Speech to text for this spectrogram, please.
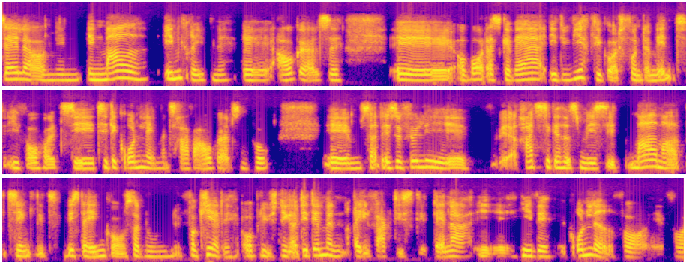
tale om en, en meget indgribende øh, afgørelse, øh, og hvor der skal være et virkelig godt fundament i forhold til, til det grundlag, man træffer afgørelsen på. Øhm, øh, så det er selvfølgelig retssikkerhedsmæssigt meget, meget betænkeligt, hvis der indgår sådan nogle forkerte oplysninger. Det er det, man rent faktisk danner øh, hele grundlaget for, øh, for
